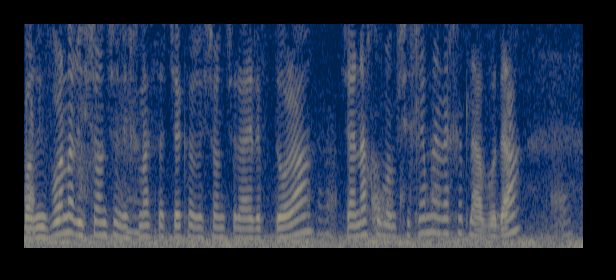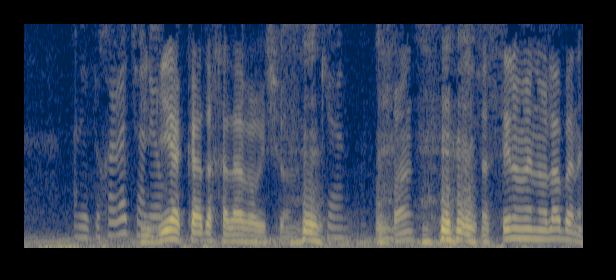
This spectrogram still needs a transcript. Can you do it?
ברבעון הראשון שנכנס הצ'ק הראשון של האלף דולר, שאנחנו ממשיכים ללכת לעבודה, אני זוכרת שאני... הגיע כד החלב הראשון, כן. נכון? עשינו ממנו לבנה.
